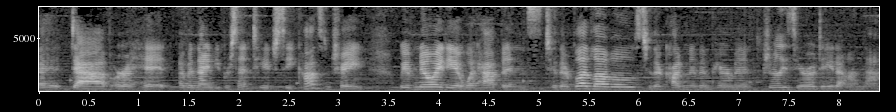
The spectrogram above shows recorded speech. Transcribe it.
a dab or a hit of a 90% THC concentrate, we have no idea what happens to their blood levels, to their cognitive impairment. There's really zero data on that.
